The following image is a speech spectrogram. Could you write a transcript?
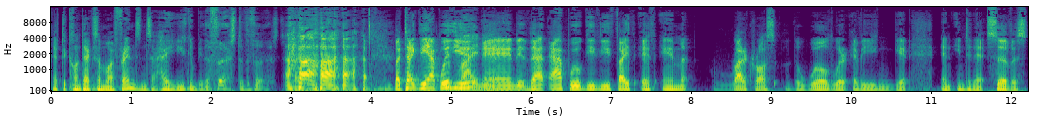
I have to contact some of my friends and say, "Hey, you can be the first of the first. but take the app with The you, and that app will give you Faith FM right across the world wherever you can get an internet service.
